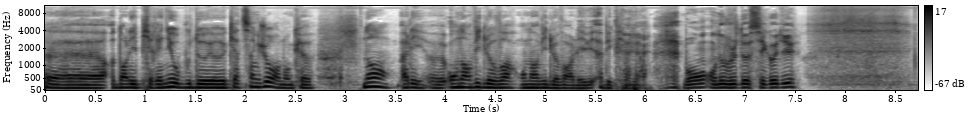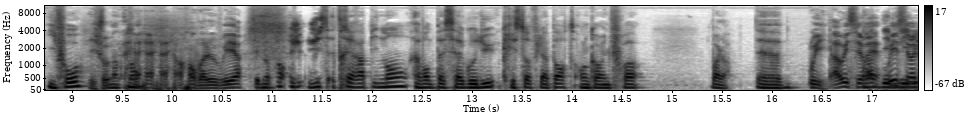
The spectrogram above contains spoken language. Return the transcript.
euh, dans les Pyrénées au bout de 4-5 jours. Donc, euh, non, allez, euh, on a envie de le voir. On a envie de le voir avec lui. bon, on ouvre le dossier Godu? Il faut, Il faut. maintenant. on va l'ouvrir. juste très rapidement, avant de passer à Godu, Christophe Laporte, encore une fois. Voilà. Euh, oui, ah oui, c'est vrai. Oui, c'est vrai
